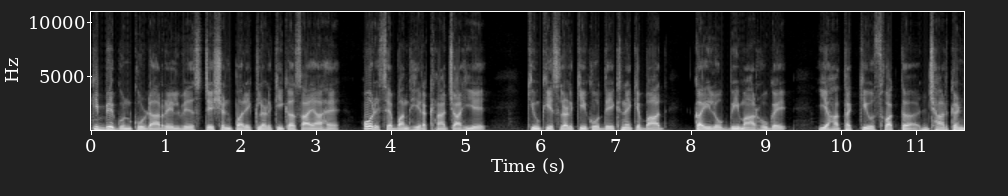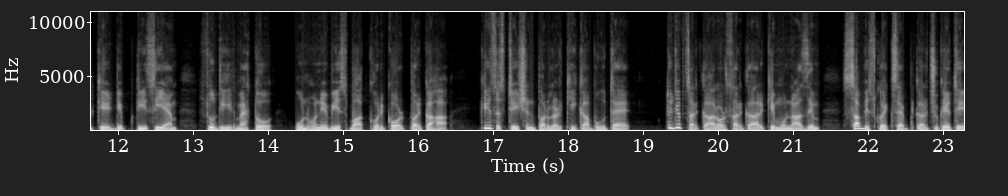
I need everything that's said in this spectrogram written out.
कि बेगुनकोडा रेलवे स्टेशन पर एक लड़की का साया है और इसे बंद ही रखना चाहिए, क्योंकि इस लड़की को देखने के बाद कई लोग बीमार हो गए। यहाँ तक कि उस वक्त झारखंड के डिप्टी सीएम सुधीर महतो, उन्होंने भी इस बात को रिकॉर्ड पर कहा कि इस स्टेशन पर लड़की का भूत है? तो जब सरकार और सरकार के मुलाजिम सब इसको एक्सेप्ट कर चुके थे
